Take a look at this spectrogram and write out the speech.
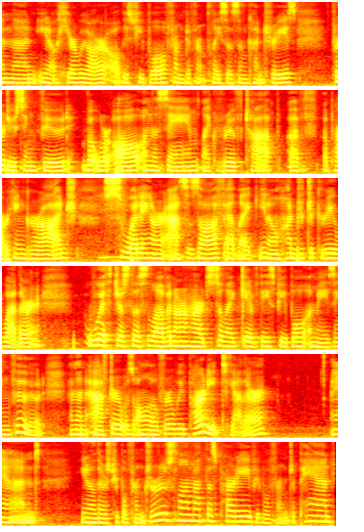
And then, you know, here we are, all these people from different places and countries producing food, but we're all on the same like rooftop of a parking garage, sweating our asses off at like, you know, 100 degree weather with just this love in our hearts to like give these people amazing food. And then after it was all over, we partied together. And you know, there was people from Jerusalem at this party, people from Japan.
